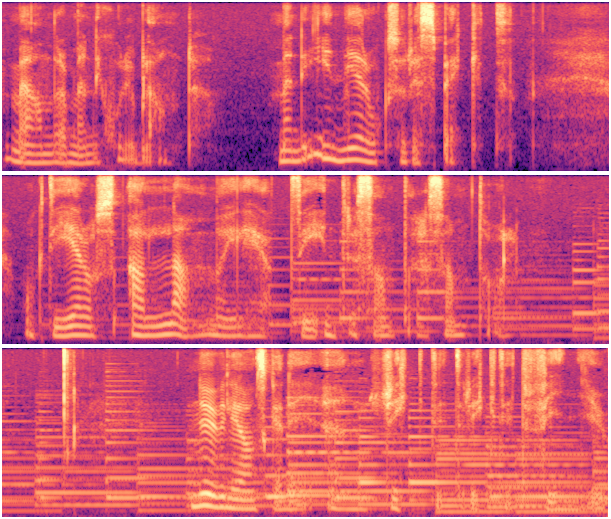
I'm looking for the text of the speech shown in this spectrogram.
med andra människor ibland. Men det inger också respekt. Och det ger oss alla möjlighet till intressantare samtal. Nu vill jag önska dig en riktigt, riktigt fin jul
